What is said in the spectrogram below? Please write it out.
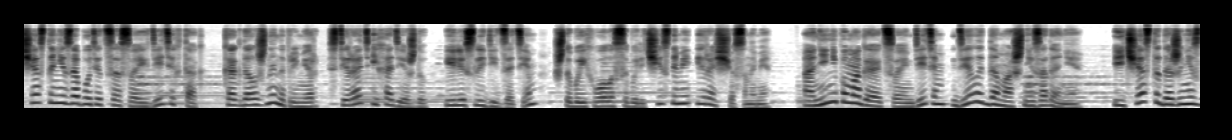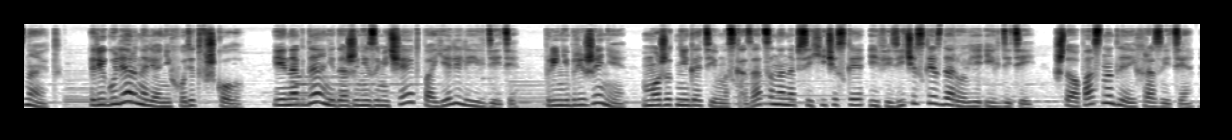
часто не заботятся о своих детях так, как должны, например, стирать их одежду или следить за тем, чтобы их волосы были чистыми и расчесанными. Они не помогают своим детям делать домашние задания. И часто даже не знают, регулярно ли они ходят в школу. Иногда они даже не замечают, поели ли их дети. Пренебрежение может негативно сказаться на, на психическое и физическое здоровье их детей, что опасно для их развития.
